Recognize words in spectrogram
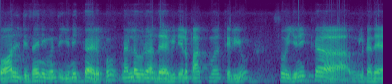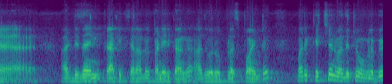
வால் டிசைனிங் வந்து யூனிக்காக இருக்கும். நல்ல ஒரு அந்த வீடியோவில் பார்க்கும்போது தெரியும். ஸோ யூனிக்காக உங்களுக்கு அந்த டிசைன் கிராஃபிக்ஸ் எல்லாமே பண்ணியிருக்காங்க. அது ஒரு ப்ளஸ் பாயிண்ட்டு மாதிரி கிச்சன் வந்துட்டு உங்களுக்கு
